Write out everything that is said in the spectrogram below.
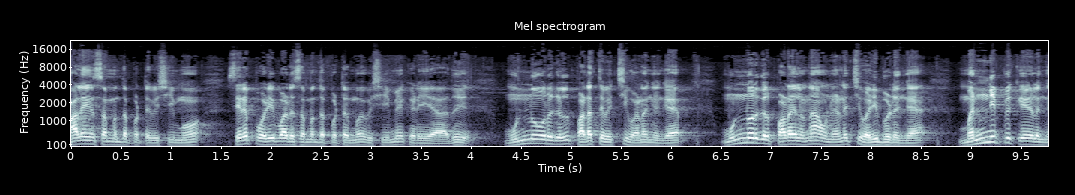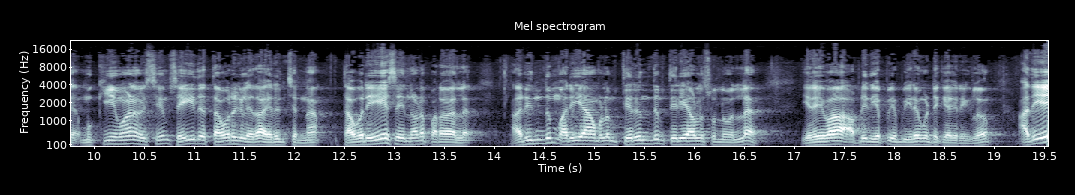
ஆலயம் சம்பந்தப்பட்ட விஷயமோ சிறப்பு வழிபாடு சம்பந்தப்பட்ட விஷயமே கிடையாது. முன்னோர்கள் படத்தை வச்சு வணங்குங்க. முன்னோர்கள் படம் இல்லைன்னா அவங்க நினச்சி வழிபடுங்க. மன்னிப்பு கேளுங்க. முக்கியமான விஷயம் செய்த தவறுகள் ஏதாவது இருந்துச்சுன்னா தவறே செய்யலோட பரவாயில்ல. அறிந்தும் அறியாமலும் தெரிந்தும் தெரியாமலும் சொல்லுவோம்ல இறைவா அப்படின்னு எப்படி எப்படி இறைவன்கிட்ட கேட்குறீங்களோ அதே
